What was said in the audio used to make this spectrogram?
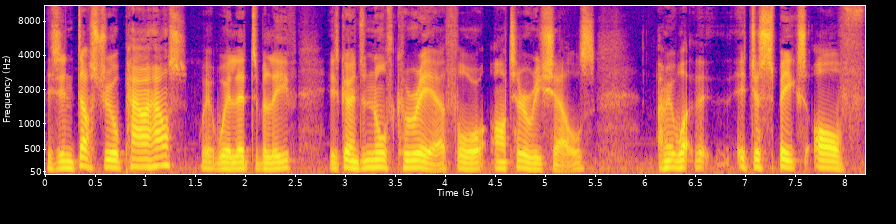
this industrial powerhouse, we're, we're led to believe, is going to North Korea for artillery shells, I mean, what it just speaks of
